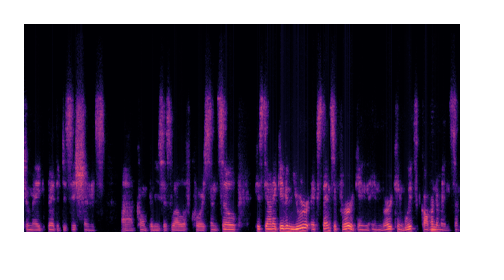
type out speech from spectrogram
to make better decisions, uh, companies as well, of course. And so, Christiane, given your extensive work in, in working with governments and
